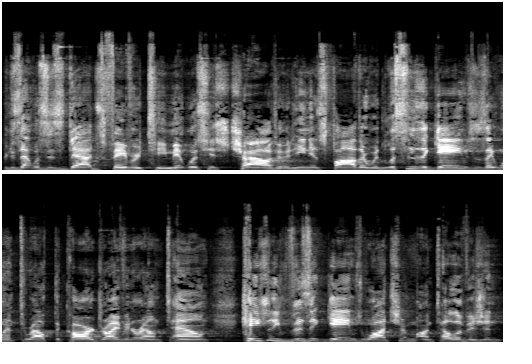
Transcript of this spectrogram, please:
because that was his dad's favorite team. It was his childhood. He and his father would listen to the games as they went throughout the car, driving around town, occasionally visit games, watch them on television.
